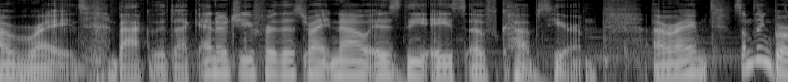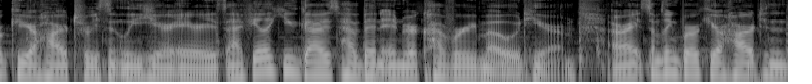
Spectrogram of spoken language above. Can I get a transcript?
All right, back of the deck energy for this right now is the Ace of Cups here. All right, something broke your heart recently here, Aries. I feel like you guys have been in recovery mode here. All right, something broke your heart and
